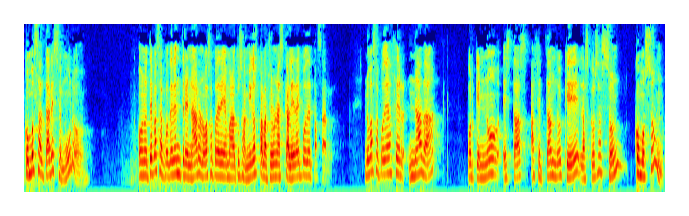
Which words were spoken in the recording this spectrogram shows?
cómo saltar ese muro o no te vas a poder entrenar o no vas a poder llamar a tus amigos para hacer una escalera y poder pasar. No vas a poder hacer nada porque no estás aceptando que las cosas son como son.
